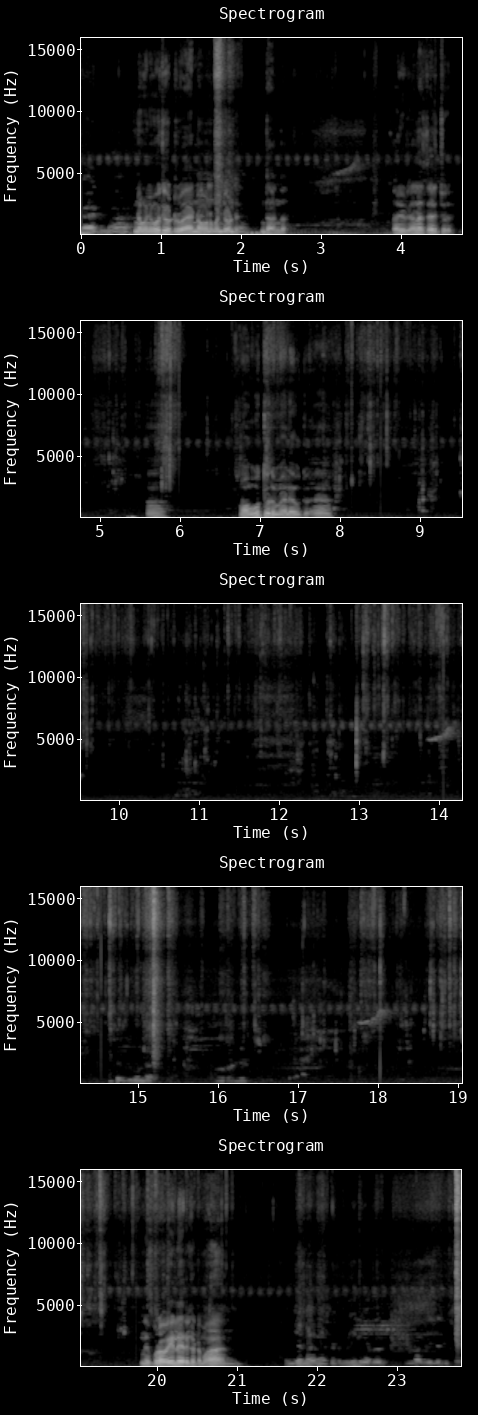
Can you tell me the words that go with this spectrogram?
இன்னும் கொஞ்சம் ஊற்றி விட்ருவா இன்னும் ஒன்று கொஞ்சம் உண்டு. இந்தா இந்த. சரி நல்லா தெரிச்சுடு ஆ. சும்மா ஊற்றி விடு மேலே ஊற்று ஆ. இன்னும் பூரா வெயிலே இருக்கட்டுமா. கொஞ்ச நேரம் இருக்கட்டும். வெயில் வருது ஃபுல்லாக வெயில் அடிச்சு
